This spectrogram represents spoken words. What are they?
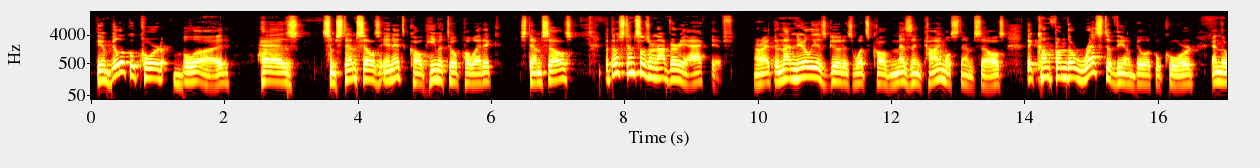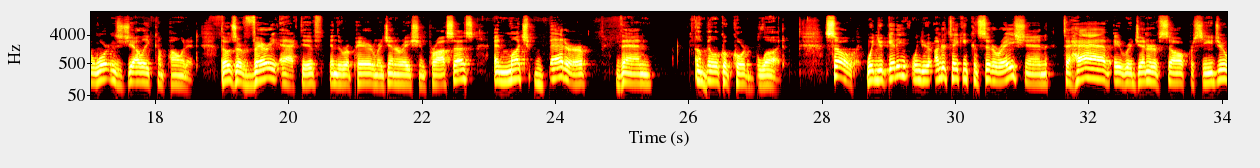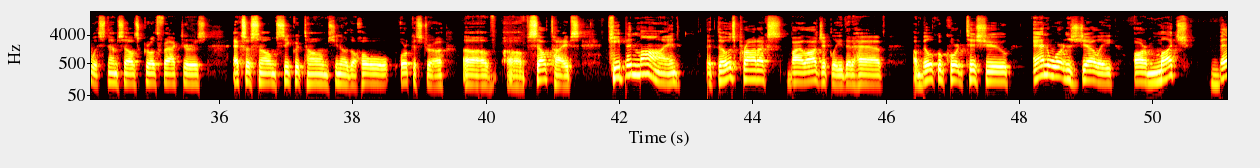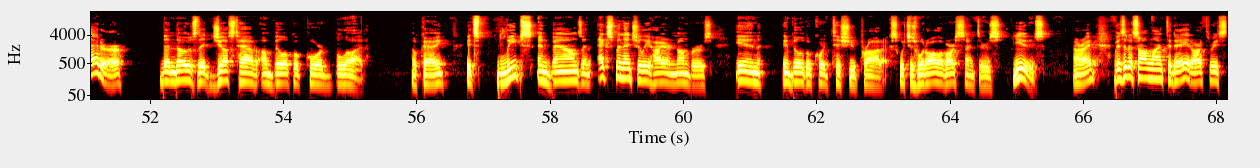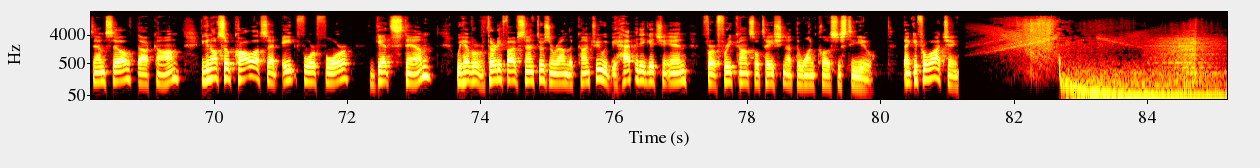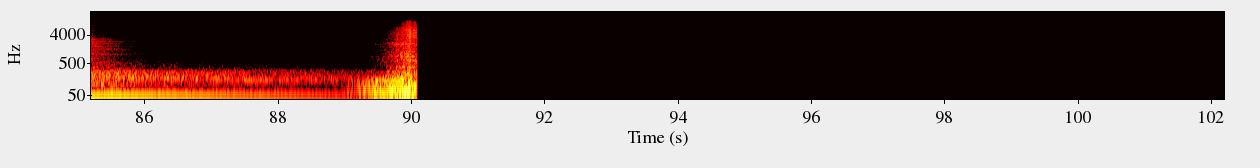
The umbilical cord blood has some stem cells in it called hematopoietic stem cells, but those stem cells are not very active. All right, they're not nearly as good as what's called mesenchymal stem cells that come from the rest of the umbilical cord and the Wharton's jelly component. Those are very active in the repair and regeneration process and much better than umbilical cord blood. So when you're getting, when you're undertaking consideration to have a regenerative cell procedure with stem cells, growth factors, exosomes, secretomes, you know, the whole orchestra of, of cell types, keep in mind that those products biologically that have umbilical cord tissue and Wharton's jelly are much better than those that just have umbilical cord blood. Okay? It's leaps and bounds and exponentially higher numbers in the umbilical cord tissue products, which is what all of our centers use. All right. Visit us online today at r3stemcell.com. You can also call us at 844 GET STEM. We have over 35 centers around the country. We'd be happy to get you in for a free consultation at the one closest to you. Thank you for watching.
